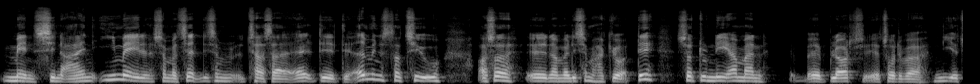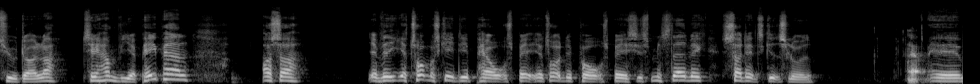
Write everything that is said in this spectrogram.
men sin egen e-mail, som man selv ligesom tager sig af alt det, det administrative, og så øh, når man ligesom har gjort det, så donerer man øh, blot, jeg tror det var 29 dollar til ham via PayPal, og så jeg ved ikke, jeg tror måske det er per års, jeg tror det er på års basis, men stadigvæk, så er den skid slået. Ja. Øh,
